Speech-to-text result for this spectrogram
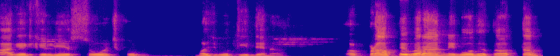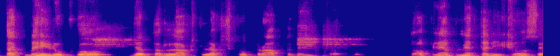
आगे के लिए सोच को मजबूती देना और प्राप्य बरा निबोधता। तब तक नहीं रुको, जब तक लक्ष्य को प्राप्त नहीं करते। तो अपने अपने तरीकों से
